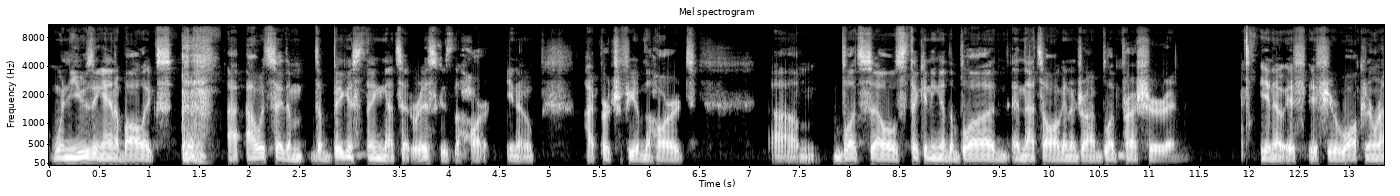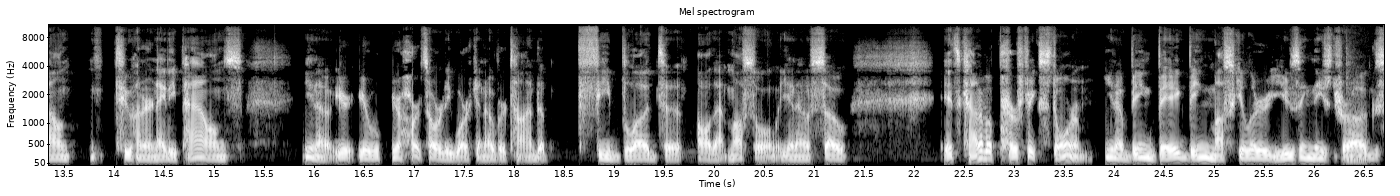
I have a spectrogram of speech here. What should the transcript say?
when using anabolics, I, I, would say the the biggest thing that's at risk is the heart. You know, hypertrophy of the heart, um, blood cells, thickening of the blood, and that's all going to drive blood pressure. And you know, if if you're walking around 280 pounds, you know, your your your heart's already working overtime to feed blood to all that muscle. You know, so it's kind of a perfect storm, you know, being big, being muscular, using these drugs.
